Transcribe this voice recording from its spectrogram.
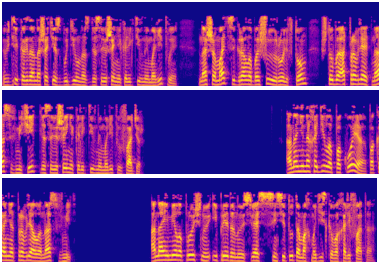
В день, когда наш отец будил нас для совершения коллективной молитвы, наша мать сыграла большую роль в том, чтобы отправлять нас в мечеть для совершения коллективной молитвы фаджр. Она не находила покоя, пока не отправляла нас в медь. Она имела прочную и преданную связь с институтом Ахмадийского халифата.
